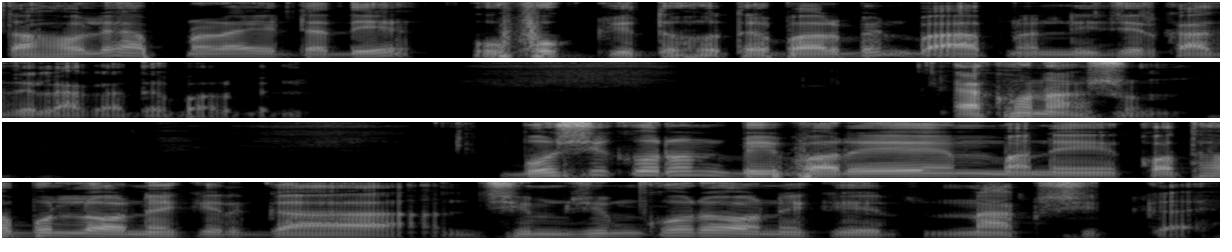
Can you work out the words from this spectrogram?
তাহলে আপনারা এটা দিয়ে উপকৃত হতে পারবেন বা আপনার নিজের কাজে লাগাতে পারবেন। এখন আসুন। বশীকরণ ব্যাপারে মানে কথা বললে অনেকের গা ঝিমঝিম করে, অনেকের নাক সিটকায়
